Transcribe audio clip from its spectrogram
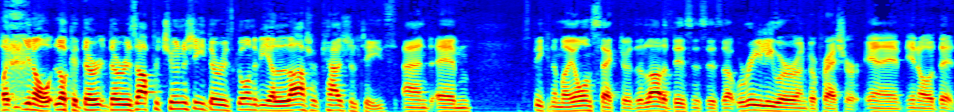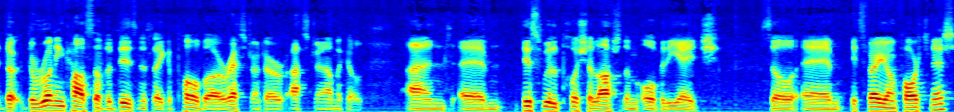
But, you know, look, there, there is opportunity. There is going to be a lot of casualties. And, um, speaking of my own sector, there's a lot of businesses that really were under pressure. And, you know, the, the, the running costs of a business like a pub or a restaurant are astronomical. And um, this will push a lot of them over the edge. So um, it's very unfortunate.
